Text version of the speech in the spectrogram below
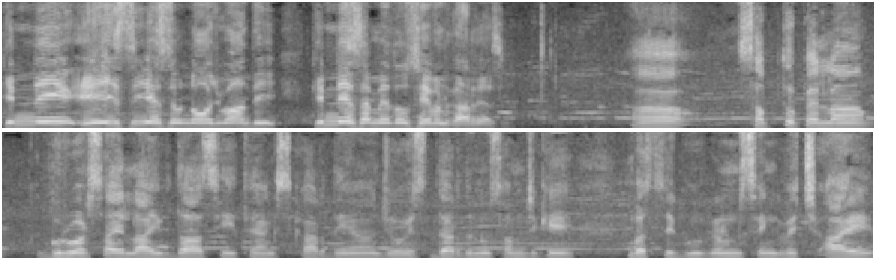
ਕਿੰਨੀ ਏਜ ਸੀ ਇਸ ਨੌਜਵਾਨ ਦੀ? ਕਿੰਨੇ ਸਮੇਂ ਤੋਂ ਸੇਵਨ ਕਰ ਰਿਹਾ ਸੀ? ਸਭ ਤੋਂ ਪਹਿਲਾਂ ਗੁਰੂ ਅਰਸਾਈ ਲਾਈਵ ਦਾ ਅਸੀਂ ਥੈਂਕਸ ਕਰਦੇ ਹਾਂ ਜੋ ਇਸ ਦਰਦ ਨੂੰ ਸਮਝ ਕੇ ਬਸਤੀ ਗੁਰੂ ਗ੍ਰੰਥ ਸਿੰਘ ਵਿੱਚ ਆਏ।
